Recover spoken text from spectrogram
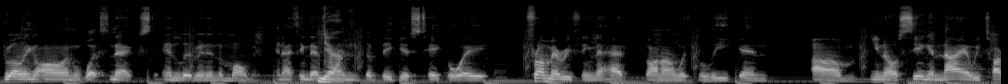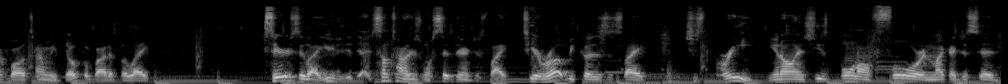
dwelling on what's next and living in the moment. And I think that's yeah. been the biggest takeaway from everything that had gone on with Malik and um, you know, seeing Anaya, we talk about all the time, we joke about it, but like seriously, like you sometimes I just want to sit there and just like tear up because it's like she's three, you know, and she's going on four. And like I just said,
